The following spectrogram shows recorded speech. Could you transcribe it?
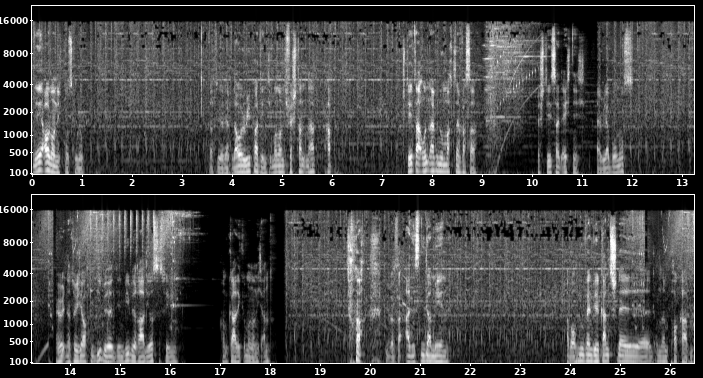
Nee, auch noch nicht groß genug. Das ist wieder der blaue Reaper, den ich immer noch nicht verstanden hab. hab. Steht da unten einfach nur macht sein Wasser. Verstehe es halt echt nicht. Area Bonus. Erhöht natürlich auch die Bibel, den Bibelradius, deswegen kommt Garlic immer noch nicht an. Alles niedermähen. Aber auch nur, wenn wir ganz schnell äh, unseren Pock haben.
